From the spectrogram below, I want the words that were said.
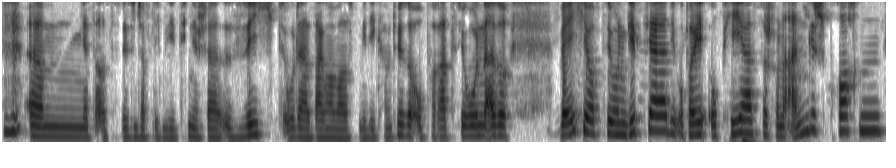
Mhm. Ähm, jetzt aus wissenschaftlich-medizinischer Sicht oder sagen wir mal aus medikamentöser Operation. Also welche Optionen gibt es ja? Die OP hast du schon angesprochen.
